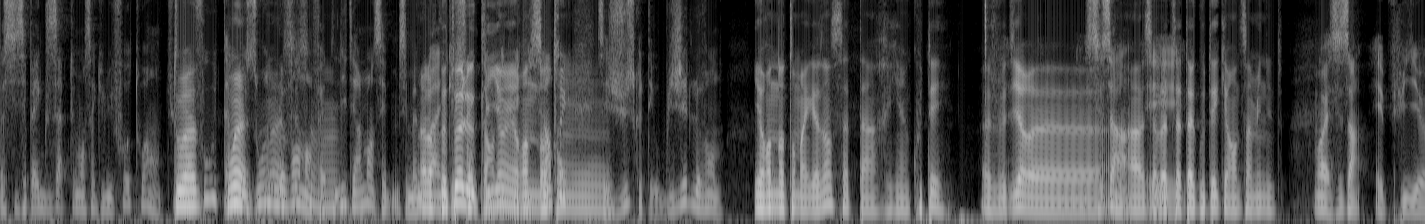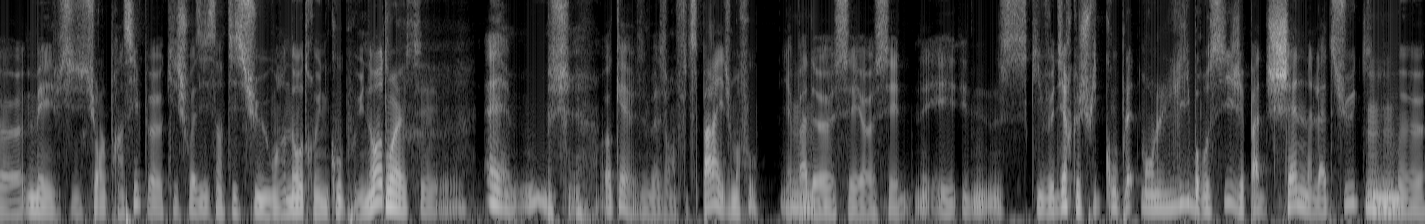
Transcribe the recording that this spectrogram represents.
Si c'est pas exactement ça qu'il lui faut, toi, tu t'en fous, tu as besoin de le vendre en fait. Littéralement, c'est même Alors pas que une toi, le client, il rentre dans ton. C'est juste que tu es obligé de le vendre. Il rentre dans ton magasin, ça t'a rien coûté. Je veux dire, euh, ça. Ah, ça t'a coûté 45 minutes. Ouais, c'est ça. Et puis, euh, mais sur le principe, euh, qu'ils choisissent un tissu ou un autre, ou une coupe ou une autre. Ouais, c'est. Eh, ok, en fait, c'est pareil, je m'en fous. Il y a pas mhm. de, c'est, euh, ce qui veut dire que je suis complètement libre aussi. J'ai pas de chaîne là-dessus qui mhm. me,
